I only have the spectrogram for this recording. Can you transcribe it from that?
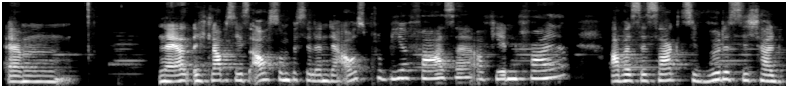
ähm, naja, ich glaube, sie ist auch so ein bisschen in der Ausprobierphase auf jeden Fall, aber sie sagt, sie würde sich halt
